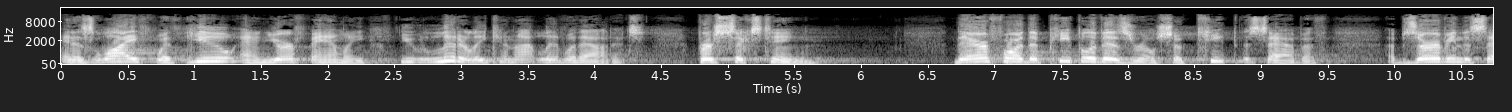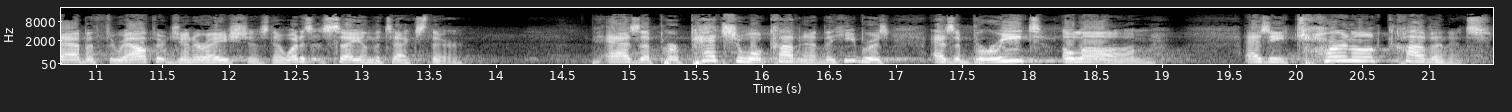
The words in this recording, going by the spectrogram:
and His life with you and your family. You literally cannot live without it. Verse 16. Therefore, the people of Israel shall keep the Sabbath observing the Sabbath throughout their generations. Now, what does it say on the text there? as a perpetual covenant. The Hebrew is as a berit olam, as eternal covenant.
